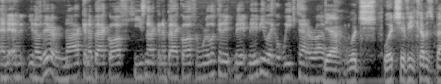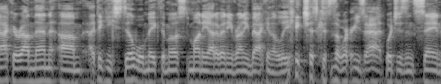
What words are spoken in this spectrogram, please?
and and you know they're not going to back off. He's not going to back off, and we're looking at may, maybe like a week ten arrival. Yeah, which which if he comes back around then, um, I think he still will make the most money out of any running back in the league just because of where he's at, which is insane.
